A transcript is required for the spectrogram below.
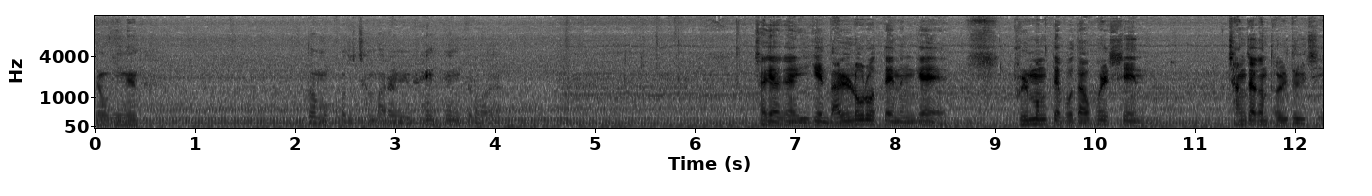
여기는 너무 커도 찬바람이 횡횡 들어와요. 자기야 그냥 이게 난로로 떼는 게 불멍 때보다 훨씬 장작은 덜 들지.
